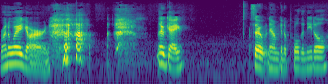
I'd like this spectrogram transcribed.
runaway yarn. okay. So now I'm going to pull the needle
